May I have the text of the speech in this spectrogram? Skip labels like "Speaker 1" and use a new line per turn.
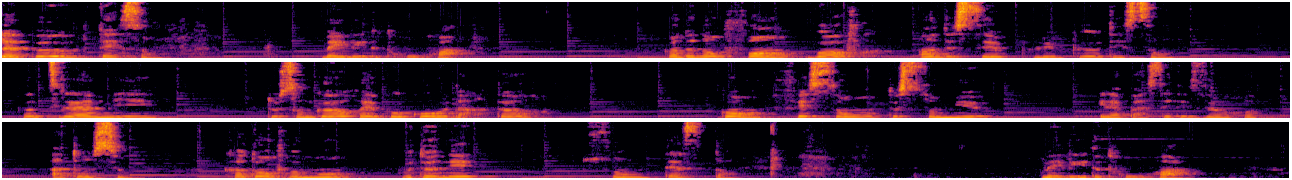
Le Beau Quand un enfant offre un de ses plus beaux dessins, quand il a mis tout son cœur et beaucoup d'ardeur, quand faisant de son mieux, il a passé des heures. Attention, on vraiment vous donner son destin. 美丽的图画。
